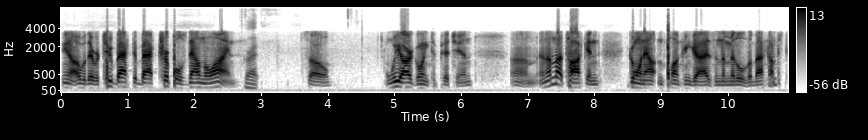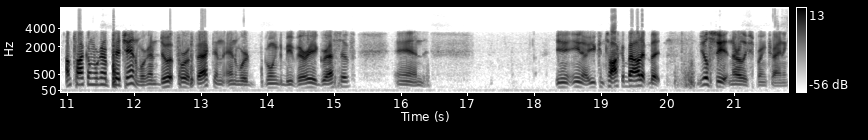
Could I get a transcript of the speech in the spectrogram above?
You know, there were two back-to-back triples down the line. right. So we are going to pitch in, um, and I'm not talking going out and plunking guys in the middle of the back. I'm I'm talking we're going to pitch in. We're going to do it for effect, and and we're going to be very aggressive, and you, you know you can talk about it, but you'll see it in early spring training.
